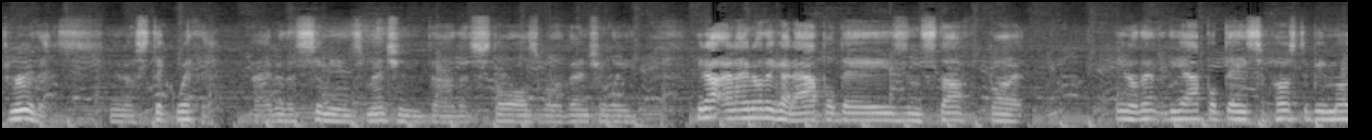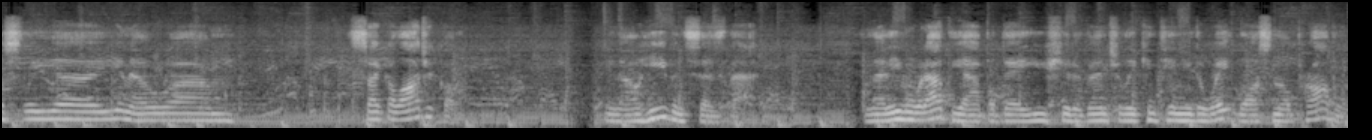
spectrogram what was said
through this? You know, stick with it. I know the Simeons mentioned uh, that stalls will eventually, you know, and I know they got Apple Days and stuff, but you know, the, the Apple Day is supposed to be mostly, uh, you know, um, psychological. You know, he even says that. And that even without the Apple Day, you should eventually continue the weight loss no problem.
